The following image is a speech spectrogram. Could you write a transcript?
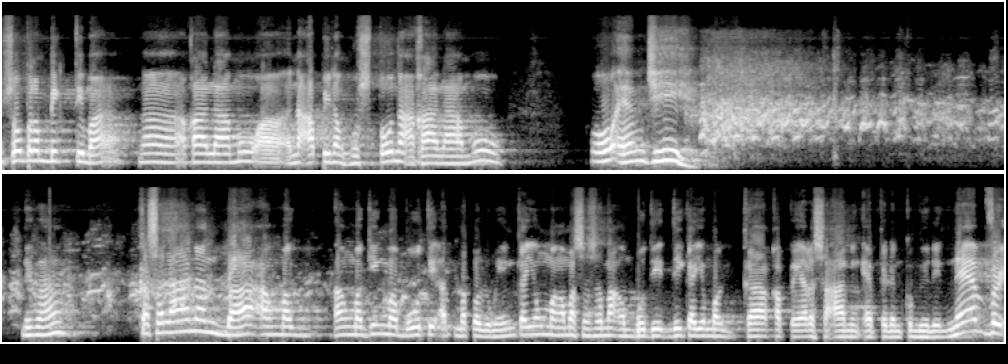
sobrang biktima na akala mo uh, naapi ng husto na akala mo OMG. Di ba? Kasalanan ba ang mag ang maging mabuti at matulungin kayong mga masasama ang budi di kayo magkakapera sa aming FLM community. Never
